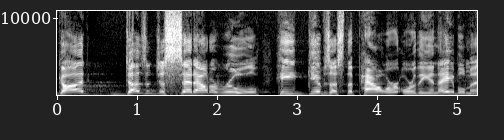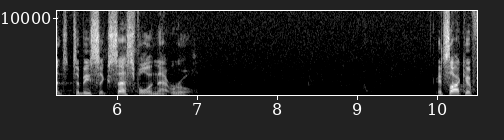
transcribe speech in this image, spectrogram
God doesn't just set out a rule, He gives us the power or the enablement to be successful in that rule. It's like if,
